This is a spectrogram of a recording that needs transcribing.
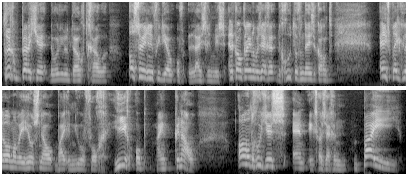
Druk op het belletje, dan worden jullie op de hoogte gehouden. Als er weer een video of livestream is. En dan kan ik alleen nog maar zeggen, de groeten van deze kant. En ik spreek jullie allemaal weer heel snel bij een nieuwe vlog hier op mijn kanaal. Allemaal de groetjes en ik zou zeggen, bye!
